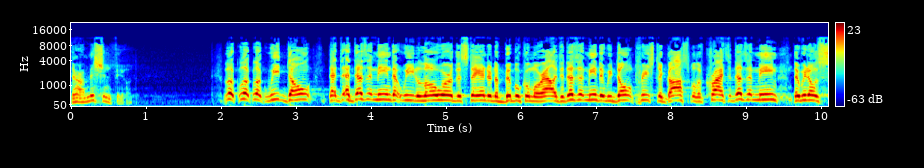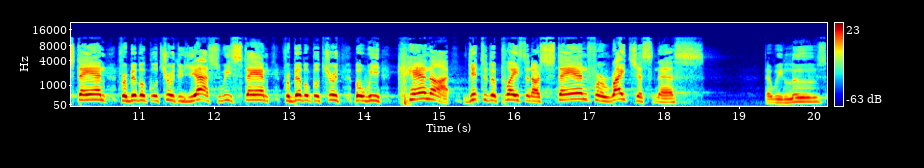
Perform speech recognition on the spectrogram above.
They're our mission field. Look, look, look, we don't, that, that doesn't mean that we lower the standard of biblical morality. It doesn't mean that we don't preach the gospel of Christ. It doesn't mean that we don't stand for biblical truth. Yes, we stand for biblical truth, but we cannot get to the place in our stand for righteousness that we lose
